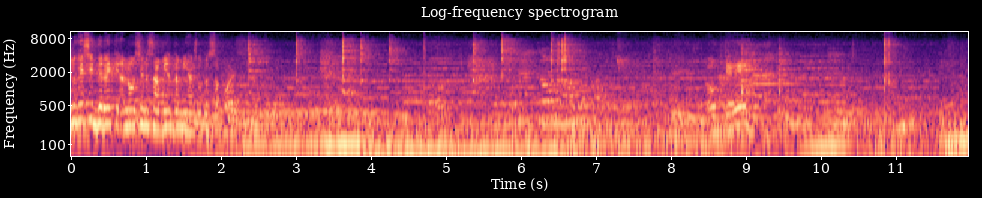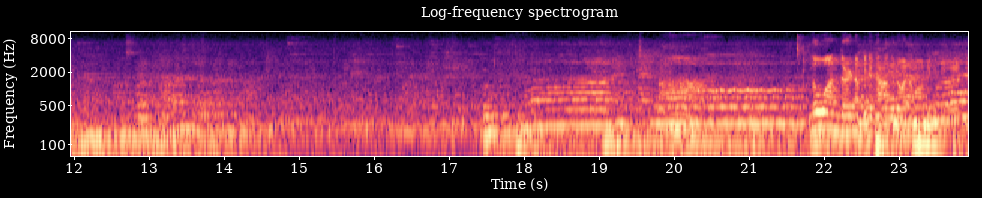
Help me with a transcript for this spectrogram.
Alam nyo guys, si Direct, ano sinasabi niya, damihan ko to sa niya. Okay. Ah. No wonder na pinagkakaguluhan ng mga Pilipino dito.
